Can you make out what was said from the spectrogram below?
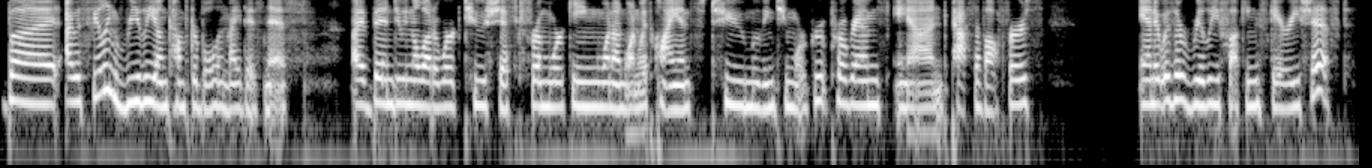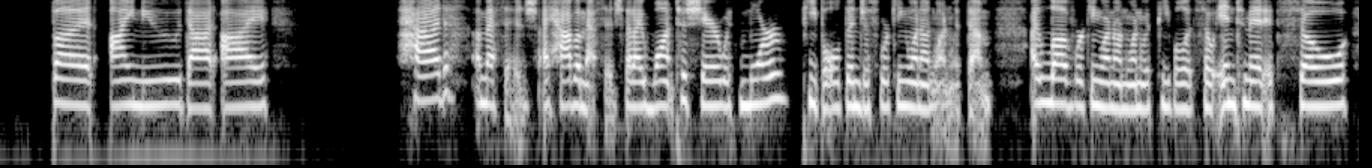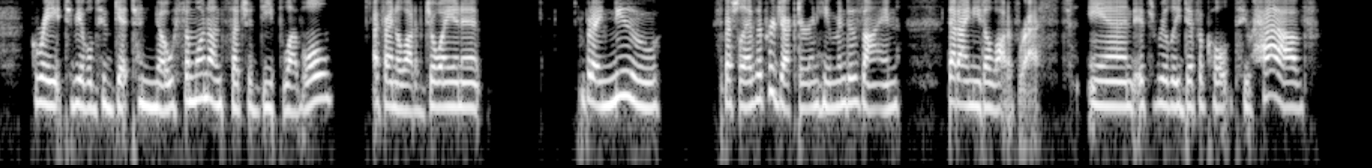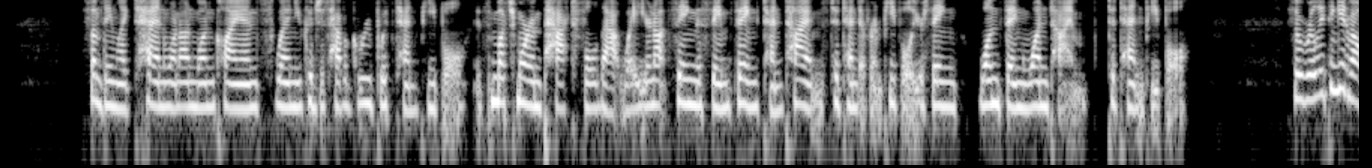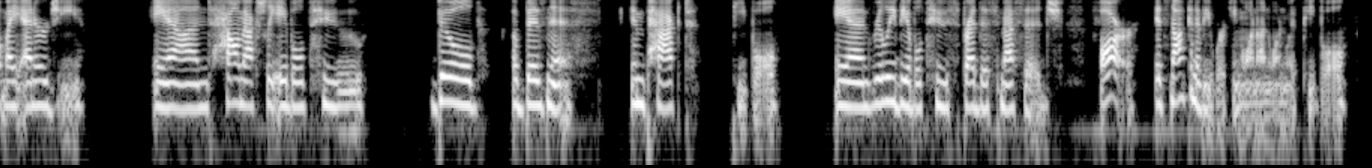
But I was feeling really uncomfortable in my business. I've been doing a lot of work to shift from working one on one with clients to moving to more group programs and passive offers. And it was a really fucking scary shift. But I knew that I had a message. I have a message that I want to share with more people than just working one on one with them. I love working one on one with people. It's so intimate. It's so great to be able to get to know someone on such a deep level. I find a lot of joy in it. But I knew, especially as a projector in human design, that I need a lot of rest. And it's really difficult to have something like 10 one on one clients when you could just have a group with 10 people. It's much more impactful that way. You're not saying the same thing 10 times to 10 different people. You're saying one thing one time to 10 people. So, really thinking about my energy and how I'm actually able to build a business, impact people, and really be able to spread this message far. It's not going to be working one on one with people.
